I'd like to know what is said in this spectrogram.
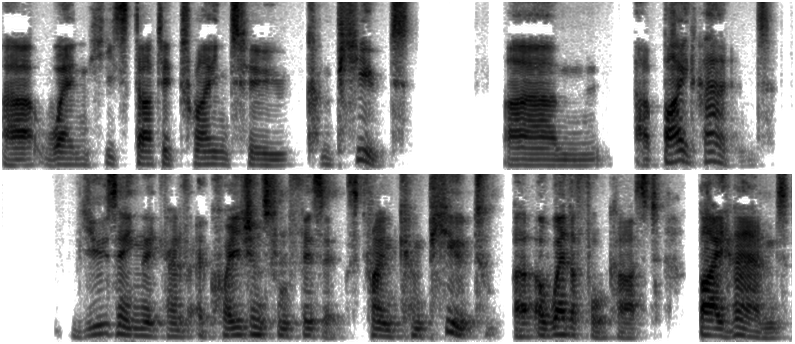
uh, when he started trying to compute um, uh, by hand using the kind of equations from physics, try and compute a, a weather forecast by hand.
